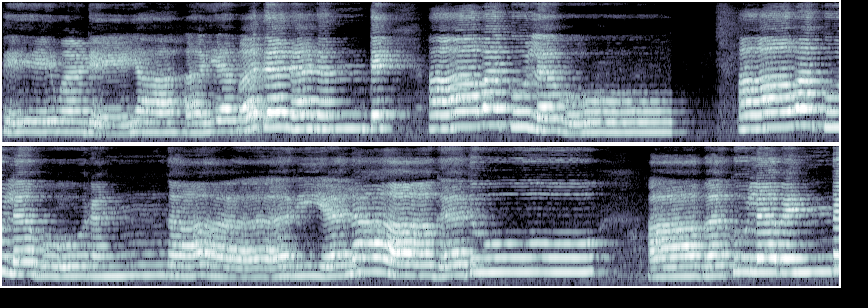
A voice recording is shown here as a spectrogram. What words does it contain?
ಮಧ್ವರಿಗೊಲಿದನಂತೆ ಒಡೆಯ ಹಯವದನಂತೆ ಆವ ಕುಲವೋ ಆವ ಕುಲವೋ ರಂಗಾರಿಯಲಾಗದು ಆವ ಕುಲವೆಂದರಿಯಲಾಗದು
